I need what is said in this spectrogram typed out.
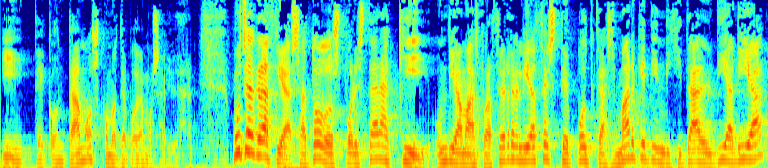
y te contamos cómo te podemos ayudar. Muchas gracias a todos por estar aquí un día más, por hacer realidad este podcast Marketing Digital día a día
